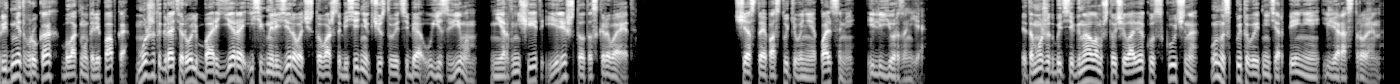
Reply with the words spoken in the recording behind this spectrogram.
Предмет в руках, блокнот или папка, может играть роль барьера и сигнализировать, что ваш собеседник чувствует себя уязвимым, нервничает или что-то скрывает. Частое постукивание пальцами или ерзанье. Это может быть сигналом, что человеку скучно, он испытывает нетерпение или расстроен.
